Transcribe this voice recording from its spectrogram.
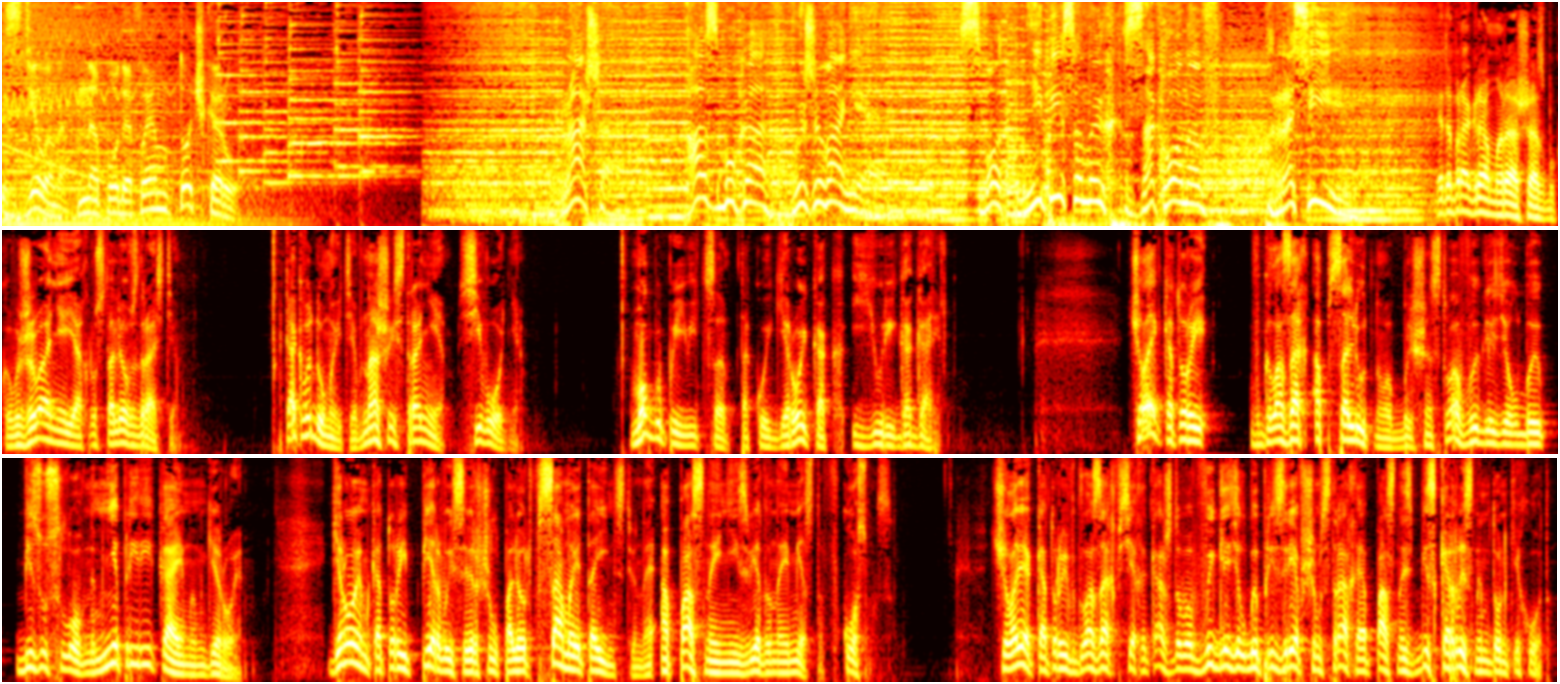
сделано на podfm.ru Russia. Азбука выживания. Свод неписанных законов России. Это программа «Russia. Азбука выживания». Я Хрусталев. Здрасте. Как вы думаете, в нашей стране сегодня мог бы появиться такой герой, как Юрий Гагарин? Человек, который в глазах абсолютного большинства выглядел бы безусловным, непререкаемым героем. Героем, который первый совершил полет в самое таинственное, опасное и неизведанное место – в космос. Человек, который в глазах всех и каждого выглядел бы презревшим страх и опасность бескорыстным Дон Кихотом.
